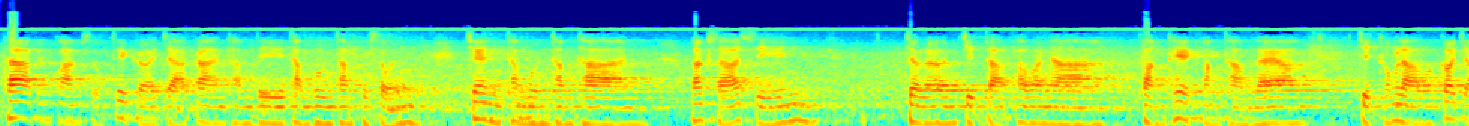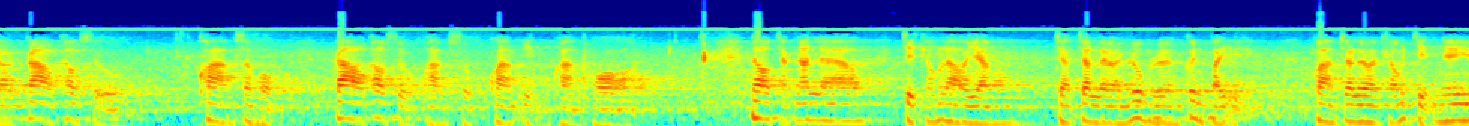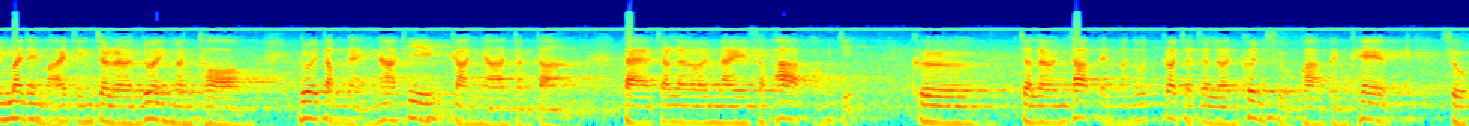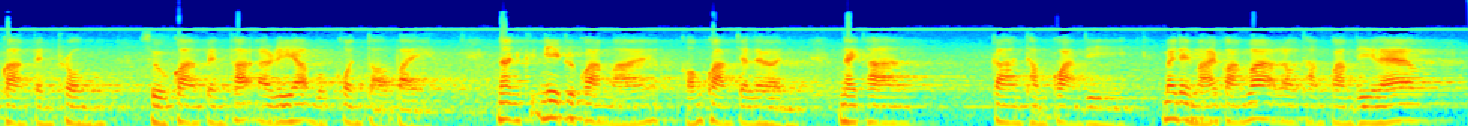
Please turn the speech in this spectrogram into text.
ถ้าเป็นความสุขที่เกิดจากการทำดีทำบุญทำกุศล เช่นทำบุญทำทาน รักษาศีล เจริญจิตตภาวนา ฟังเทศฟังธรรมแล้ว จิตของเราก็จะก้าวเข้าสู่ความสงบ ก้าวเข้าสู่ความสุขความอิ่มความพอ นอกจากนั้นแล้วจิตของเรายังจะเจริญรุ่งเรืองขึ้นไปอีก ความเจริญของจิตนี้ไม่ได้หมายถึงเจริญด้วยเงินทอง ด้วยตำแหน่งหน้าที่การงานต่างๆ แต่เจริญในสภาพของจิต คือเจริญถ้าเป็นมนุษย์ก็จะเจริญขึ้นสู่ความเป็นเทพ สู่ความเป็นพรหม สู่ความเป็นพระอริยบุคคลต่อไป นั่นนี่คือความหมายของความเจริญ ในทางการทำความดี ไม่ได้หมายความว่าเราทำความดีแล้ว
